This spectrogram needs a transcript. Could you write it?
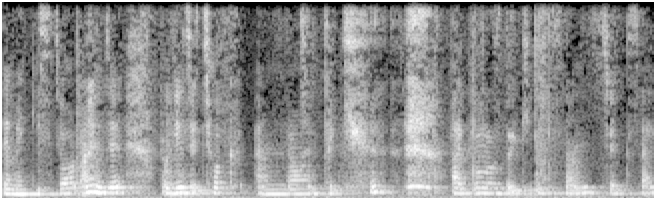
demek istiyor. Bence bu gece çok em, romantik. Aklınızdaki insan çok güzel.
